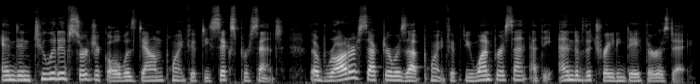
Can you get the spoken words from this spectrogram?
and Intuitive Surgical was down 0.56%. The broader sector was up 0.51% at the end of the trading day Thursday.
